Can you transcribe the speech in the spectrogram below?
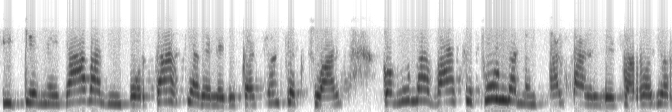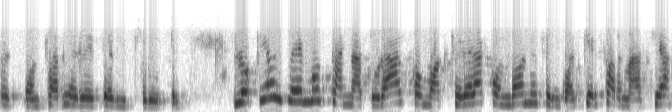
y que negaba la importancia de la educación sexual como una base fundamental para el desarrollo responsable de ese disfrute. Lo que hoy vemos tan natural como acceder a condones en cualquier farmacia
